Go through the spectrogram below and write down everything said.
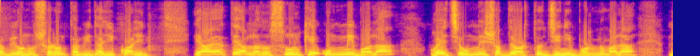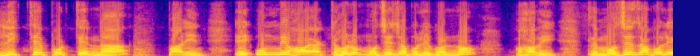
নবী অনুসরণ তাবিদারি করেন। এই আয়াতে আল্লাহ রসুলকে উম্মি বলা হয়েছে। উম্মি শব্দের অর্থ যিনি বর্ণমালা লিখতে, পড়তে না পারেন। এই উম্মি হওয়া একটা হলো মজেজা বলে গণ্য হবে তাহলে মজেজা বলে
